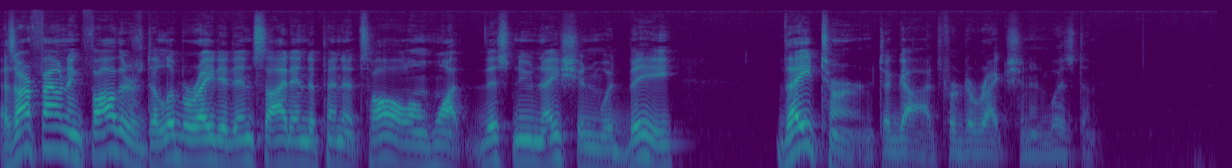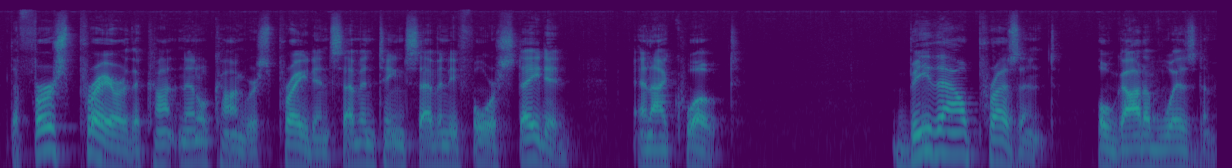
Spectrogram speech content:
As our founding fathers deliberated inside Independence Hall on what this new nation would be, they turned to God for direction and wisdom. The first prayer the Continental Congress prayed in 1774 stated, and I quote, Be thou present, O God of wisdom,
